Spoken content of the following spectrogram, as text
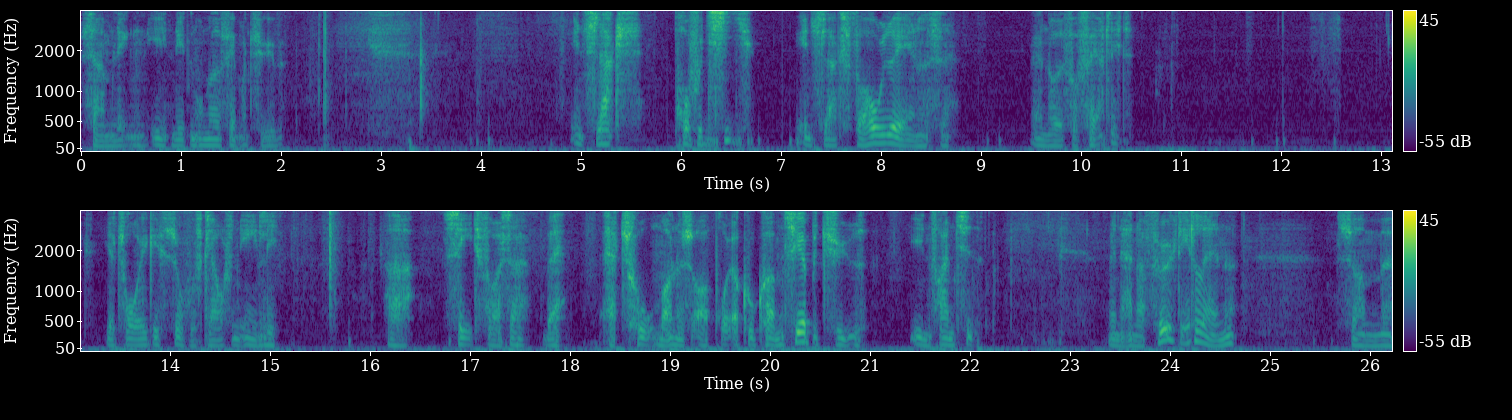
samlingen i 1925. En slags profeti, en slags forudanelse af noget forfærdeligt. Jeg tror ikke, Sofus Clausen egentlig har set for sig, hvad atomernes oprør kunne komme til at betyde i en fremtid. Men han har følt et eller andet, som øh,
